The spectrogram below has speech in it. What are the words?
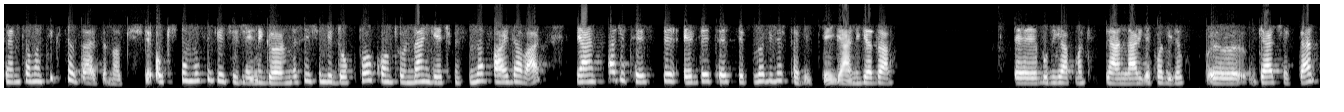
semptomatikse zaten o kişi. O kişide nasıl geçeceğini görmesi için bir doktor kontrolünden geçmesinde fayda var. Yani sadece testi evde test yapılabilir tabii ki. Yani ya da e, bunu yapmak isteyenler yapabilir. E, gerçekten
